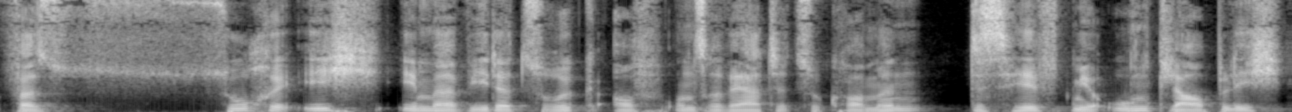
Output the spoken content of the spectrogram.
versuche ich immer wieder zurück auf unsere Werte zu kommen. Das hilft mir unglaublich,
